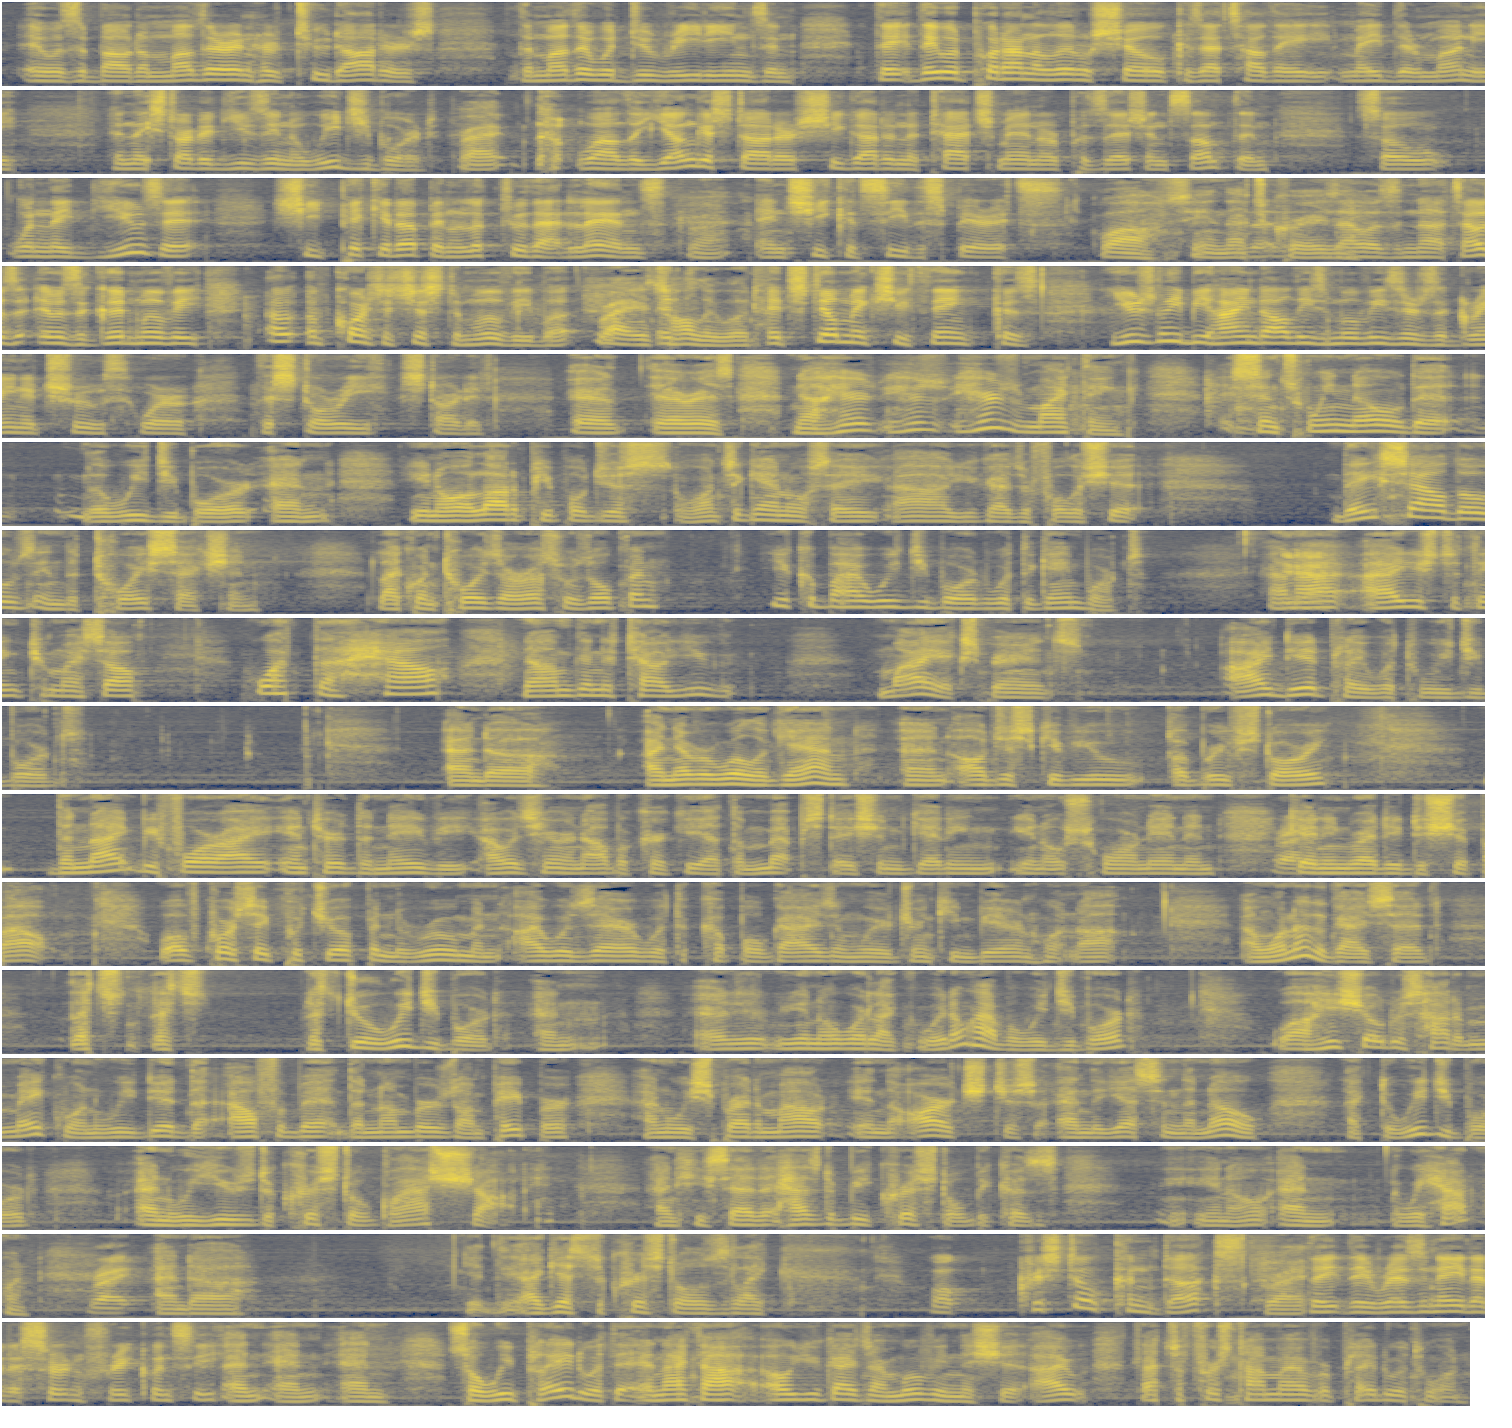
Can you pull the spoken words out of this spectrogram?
It was about a mother and her two daughters. The mother would do readings, and they they would put on a little show because that's how they made their money. And they started using a Ouija board. right While the youngest daughter, she got an attachment or possession, something. So when they'd use it, she'd pick it up and look through that lens, Right. and she could see the spirits. wow seeing that's That- crazy That was nuts. That was it was a good movie. Of course, it's just a movie, but right it's it- hollywood It still makes you think because usually behind all these movies, there's a grain of truth where the story started. There, there is. Now here, here's here's my thing. Since we know that the Ouija board, and you know, a lot of people just once again will say, "Ah, you guys are full of shit." They sell those in the toy section, like when Toys R Us was open. You could buy a Ouija board with the game boards, and Yeah. I I used to think to myself, "What the hell?" Now I'm going to tell you my experience. I did play with Ouija boards and uh, I never will again. And I'll just give you a brief story. The night before I entered the Navy, I was here in Albuquerque at the MEPS station getting, you know, sworn in and Right. getting ready to ship out. Well, of course, they put you up in the room, and I was there with a couple guys, and we were drinking beer and whatnot. And one of the guys said, "Let's let's let's do a Ouija board." And And, you you know, we're like, we don't have a Ouija board. Well, he showed us how to make one. We did the alphabet, the numbers on paper, and we spread them out in the arch, just and the yes and the no, like the Ouija board. And we used a crystal glass shot. And he said it has to be crystal because, you know, and we had one. Right. And uh, I guess the crystal is like Well, crystal conducts. Right. They they resonate at a certain frequency. and and and so we played with it and i thought oh you guys are moving this shit. I that's the first time i ever played with one.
